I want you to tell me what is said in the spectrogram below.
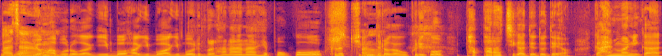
맞아요. 뭐 영화 보러 가기, 뭐 하기, 뭐 하기, 뭐 이런 걸 하나하나 해보고 그렇죠. 만들어가고 그리고 파파라치가 돼도 돼요. 그러니까 할머니가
